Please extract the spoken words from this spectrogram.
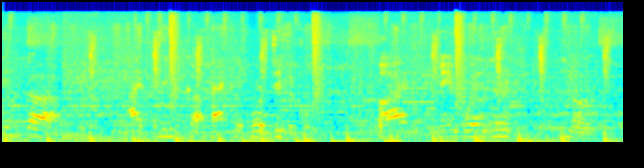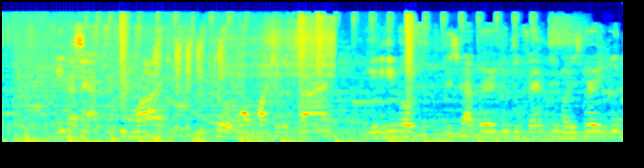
think uh, I think uh, Pacquiao's more difficult. But Mayweather, you know, he doesn't have to do much. He throws one punch at a time. He, he knows he's got very good defense. You know, he's very good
